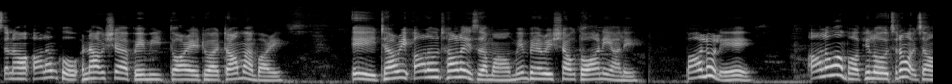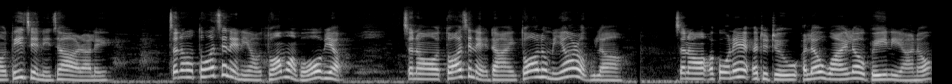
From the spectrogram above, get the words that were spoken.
ကျွန်တော်အားလုံးကိုအနောက်ရှက်ပေးပြီးသွားတဲ့အတွက်တောင်းပန်ပါတယ်အေးဒါရီအားလုံးထားလိုက်စမ်းမအောင်မင်းဘယ်ရီရှောက်သွားနေရလဲဘာလို့လဲ အားလုံးကဘာဖြစ်လို့ကျွန်တော်အကြောင်းသိချင်နေကြရတာလဲကျွန်တော်သွားချင်တဲ့နေရာကိုသွားမှာပေါ့ဗျကျွန်တော်သွားချင်တဲ့အတိုင်းသွားလို့မရတော့ဘူးလားကျွန်တော်အကိုနဲ့အတူတူအလုပ်ဝိုင်းလုပ်ပေးနေတာနော်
